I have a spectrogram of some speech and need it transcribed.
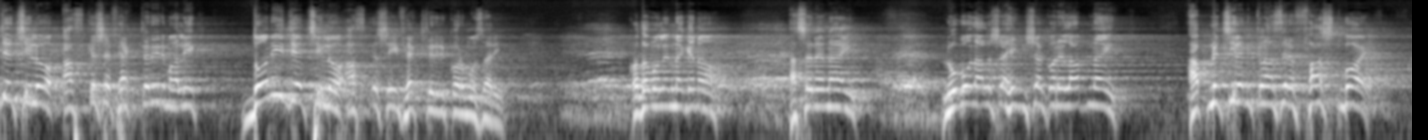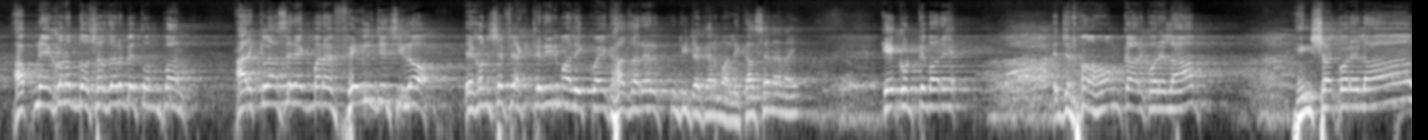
যে ছিল, আজকে সে ফ্যাক্টরির মালিক। ধনী যে ছিল, আজকে সেই ফ্যাক্টরির কর্মচারী। কথা বলেন না কেন? আছে না নাই? লোবল আলসা হিংসা করে লাভ নাই। আপনি ছিলেন ক্লাসের ফার্স্ট বয় আপনি এখনও দশ হাজার বেতন পান। আর ক্লাসের একবারে ফেল যে ছিল, এখন সে ফ্যাক্টরির মালিক কয়েক হাজারের কোটি টাকার মালিক। আছে না নাই? কে করতে পারে? এজন্য অহংকার করে লাভ। হিংসা করে লাভ।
